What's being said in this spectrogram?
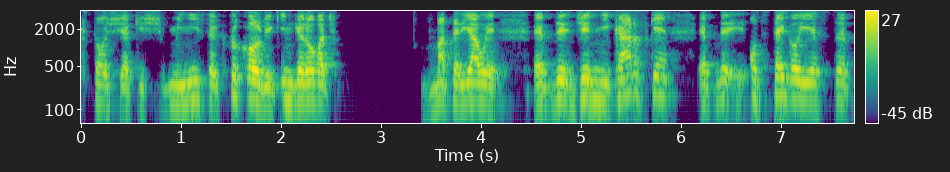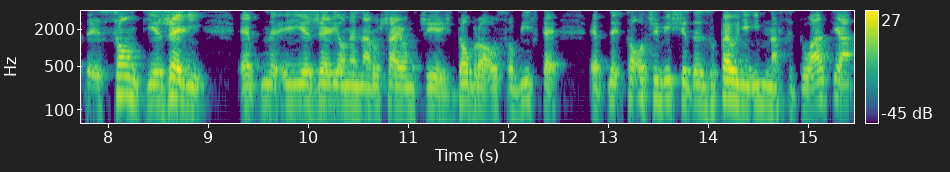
ktoś, jakiś minister, ktokolwiek ingerować w materiały e, dziennikarskie. E, od tego jest e, sąd, jeżeli, jeżeli one naruszają czyjeś dobro osobiste, to oczywiście to jest zupełnie inna sytuacja.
